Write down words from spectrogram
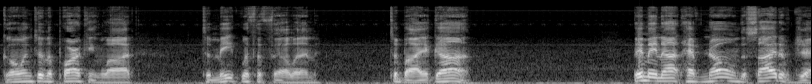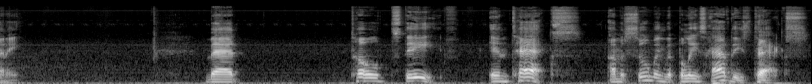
going to the parking lot to meet with a felon to buy a gun. They may not have known the side of Jenny that told Steve in text. I'm assuming the police have these texts,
